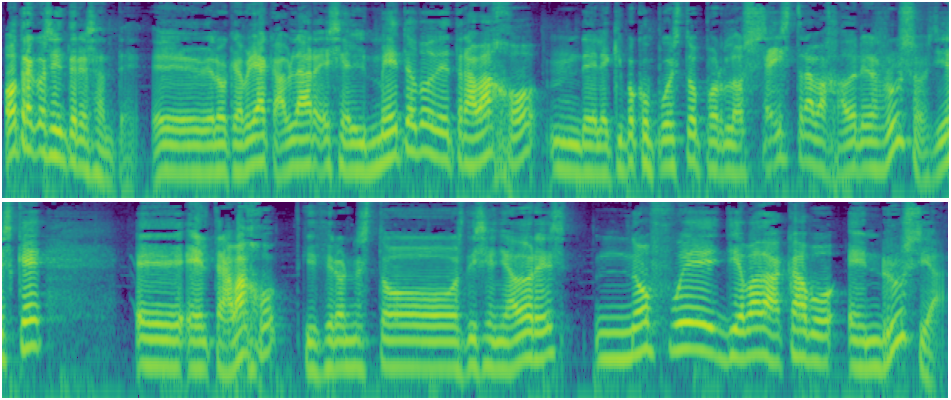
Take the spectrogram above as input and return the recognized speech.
Otra cosa interesante eh, de lo que habría que hablar es el método de trabajo mm, del equipo compuesto por los seis trabajadores rusos. Y es que eh, el trabajo que hicieron estos diseñadores no fue llevado a cabo en Rusia,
